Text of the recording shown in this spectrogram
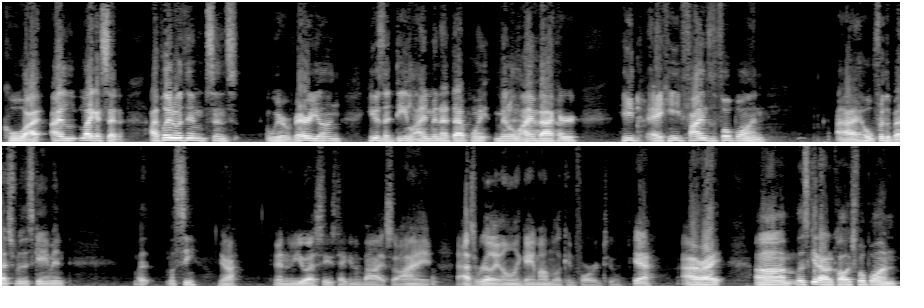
cool. I, I like I said, I played with him since we were very young. He was a D lineman at that point, middle linebacker. He hey, he finds the football, and I hope for the best for this game. And but let's see. Yeah, and USC's taking a bye, so I ain't. That's really the only game I'm looking forward to. Yeah. All right. Um, let's get out of college football and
